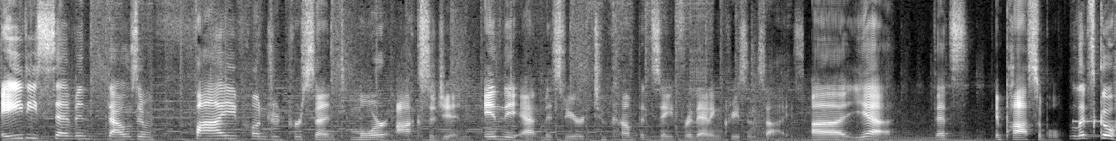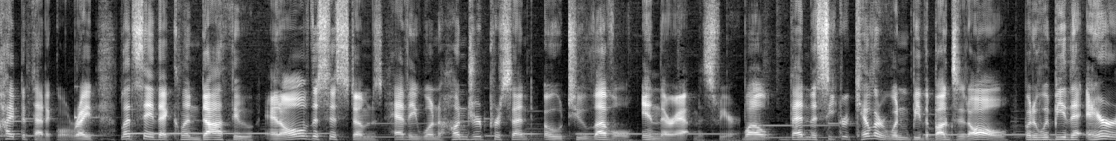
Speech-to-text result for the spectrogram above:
87,000 500% more oxygen in the atmosphere to compensate for that increase in size. Uh, yeah, that's impossible. Let's go hypothetical, right? Let's say that Klendathu and all of the systems have a 100% O2 level in their atmosphere. Well, then the secret killer wouldn't be the bugs at all, but it would be the air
